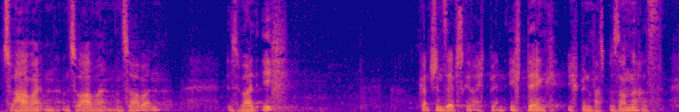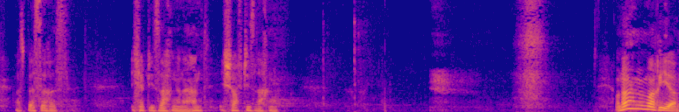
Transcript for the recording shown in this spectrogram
zu arbeiten und zu arbeiten und zu arbeiten, ist, weil ich ganz schön selbstgerecht bin. Ich denke, ich bin was Besonderes, was Besseres ich habe die Sachen in der Hand, ich schaffe die Sachen. Und dann haben wir Maria.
